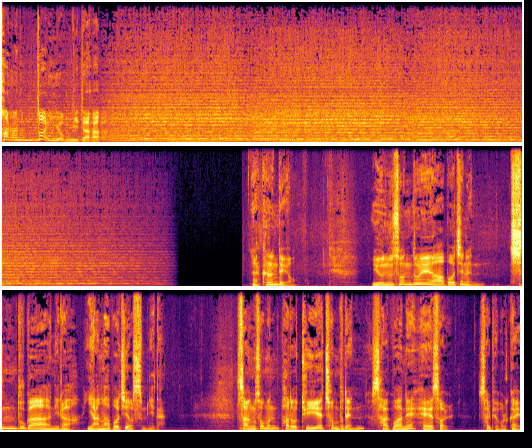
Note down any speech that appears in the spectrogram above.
바라는 바이옵니다. 자, 그런데요. 윤선도의 아버지는 친부가 아니라 양아버지였습니다. 상소문 바로 뒤에 첨부된 사관의 해설 살펴볼까요?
